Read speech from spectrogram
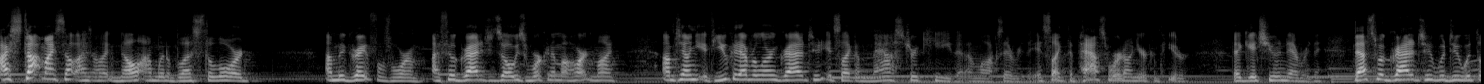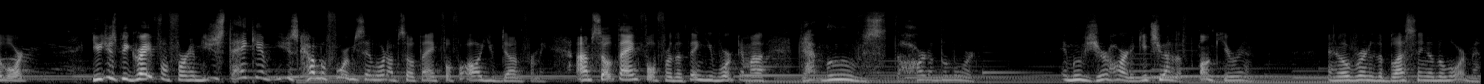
I stopped myself. I was like, no, I'm going to bless the Lord. I'm going to be grateful for Him. I feel gratitude's always working in my heart and mind. I'm telling you, if you could ever learn gratitude, it's like a master key that unlocks everything. It's like the password on your computer that gets you into everything. That's what gratitude would do with the Lord. You just be grateful for Him. You just thank Him. You just come before Him. You say, Lord, I'm so thankful for all you've done for me. I'm so thankful for the thing you've worked in my life. That moves the heart of the Lord. It moves your heart. It gets you out of the funk you're in and over into the blessing of the Lord, man.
